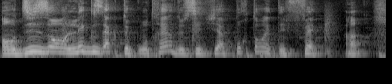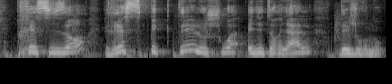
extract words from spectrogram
en disant l'exact contraire de ce qui a pourtant été fait, hein, précisant respecter le choix éditorial des journaux.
